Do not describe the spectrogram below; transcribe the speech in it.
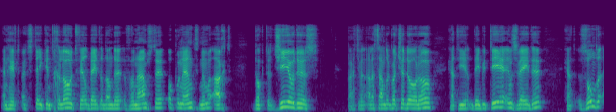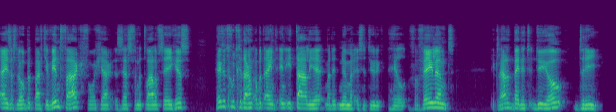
en heeft uitstekend gelood. Veel beter dan de voornaamste opponent, nummer 8, Dr. Gio dus. Paardje van Alessandro Gocciadoro gaat hier debuteren in Zweden. Gaat zonder ijzers lopen. Het paardje wint vaak, vorig jaar 6 van de 12 zegens. Heeft het goed gedaan op het eind in Italië, maar dit nummer is natuurlijk heel vervelend. Ik laat het bij dit duo 3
